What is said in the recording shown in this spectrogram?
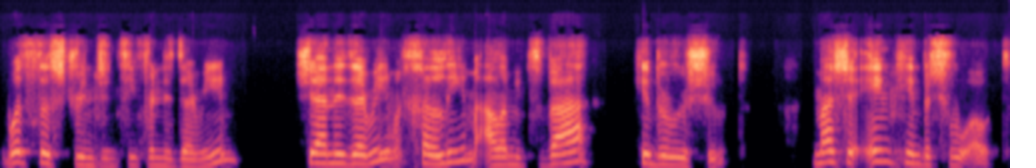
what's the stringency for nedarim? She'anedarim chalim ala mitzvah kiberushut. Masha Enkin B'Shvuot.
